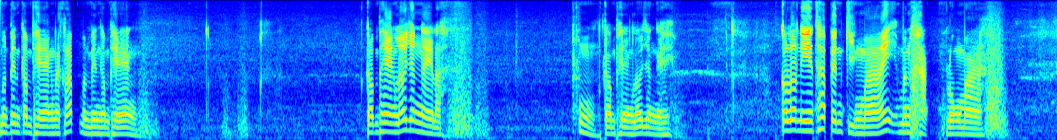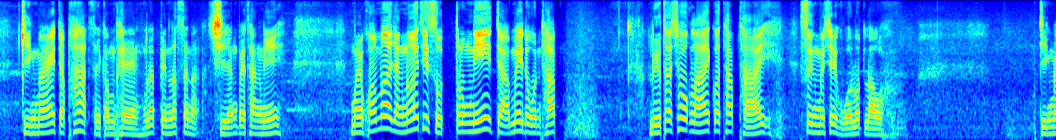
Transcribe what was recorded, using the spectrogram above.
มันเป็นกำแพงนะครับ มันเป็นกำแพงกำแพงแล้วยังไงล่ะ อืมกำแพงแล้วยังไง กรณีถ้าเป็นกิ่งไม้มันหักลงมา กิ่งไม้จะพาดใส่กำแพง และเป็นลักษณะเฉียงไปทางนี้ หมายความว่าอย่างน้อยที่สุดตรงนี้จะไม่โดนทับ หรือถ้าโชคร้ายก็ทับท้าย ซึ่งไม่ใช่หัวรถเรา จริงไหม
